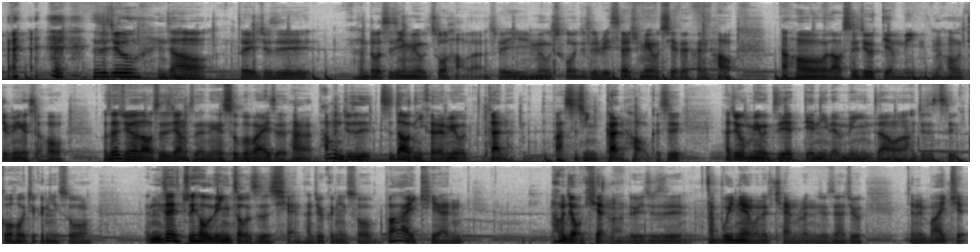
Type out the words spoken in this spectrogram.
但是就你知道，对，就是。很多事情没有做好了，所以没有错，就是 research 没有写得很好，然后老师就点名，然后点名的时候，我真的觉得老师这样子的那些 supervisor，他他们就是知道你可能没有干把事情干好，可是他就没有直接点你的名，你知道吗？就是只过后就跟你说，你在最后临走之前，他就跟你说 bye Ken，他们叫我 Ken 嘛，对，就是他不会念我的 Cameron，就是他就叫你 bye Ken。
